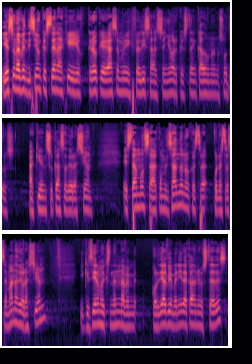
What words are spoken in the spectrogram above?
Y es una bendición que estén aquí. Yo creo que hace muy feliz al Señor que estén cada uno de nosotros aquí en su casa de oración. Estamos uh, comenzando nuestra, con nuestra semana de oración y quisiéramos extender una cordial bienvenida a cada uno de ustedes.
